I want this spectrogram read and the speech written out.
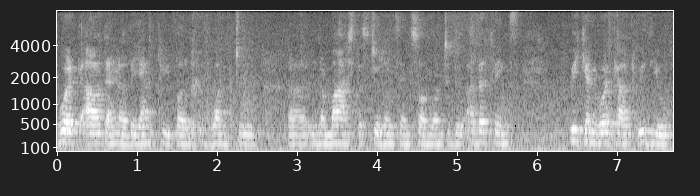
work out, I know the young people want to, uh, you know, march, the students and so on want to do other things. We can work out with you.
